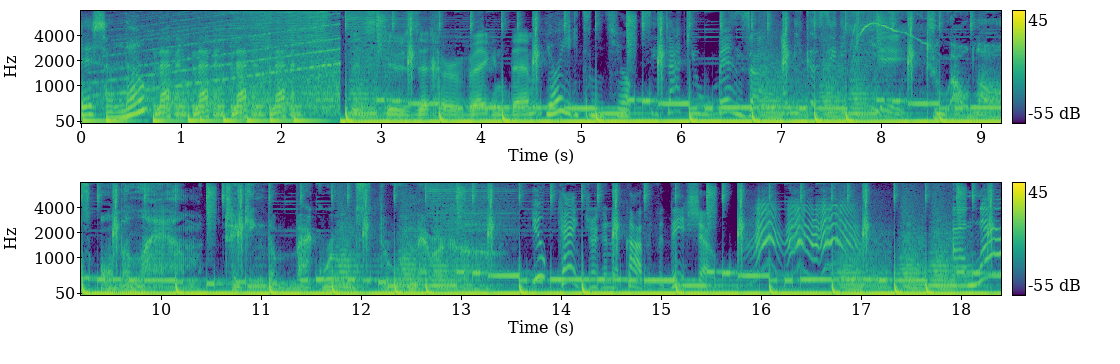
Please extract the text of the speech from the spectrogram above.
zes aan no Blijven, blijven, blijven, blijven. Zeggerwekkendem. Joi iets niet, joh. Sitaku Benza, Two outlaws on the lam, taking the back roads through America. You can't drink enough coffee for this show. and now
